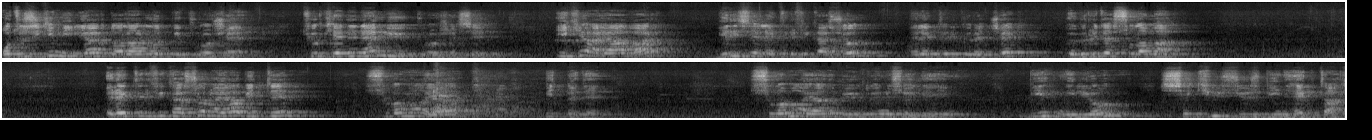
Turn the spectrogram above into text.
32 milyar dolarlık bir proje. Türkiye'nin en büyük projesi. İki ayağı var. Birisi elektrifikasyon, elektrik üretecek, öbürü de sulama. Elektrifikasyon ayağı bitti, sulama ayağı bitmedi. Sulama ayağının büyüklüğünü söyleyeyim. 1 milyon 800 bin hektar.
